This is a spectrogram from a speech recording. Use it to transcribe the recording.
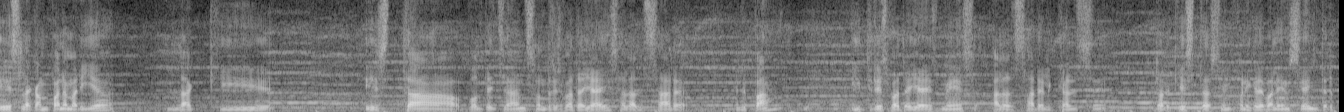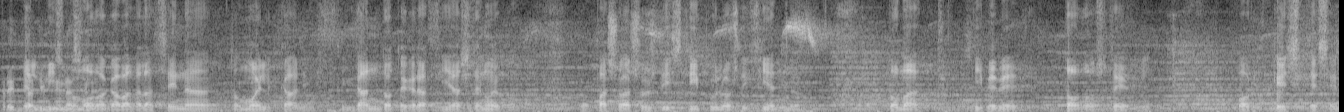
És la campana Maria la que està voltejant, són tres batallades a l'alçar el pa i tres batallades més a l'alçar el calce. L'Orquestra Sinfònica de València interpreta Del l'himne mismo modo, nacional. acabada la cena, tomó el cáliz y dándote gracias de nuevo, lo pasó a sus discípulos diciendo, Tomad y bebed todos de él, porque este es el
